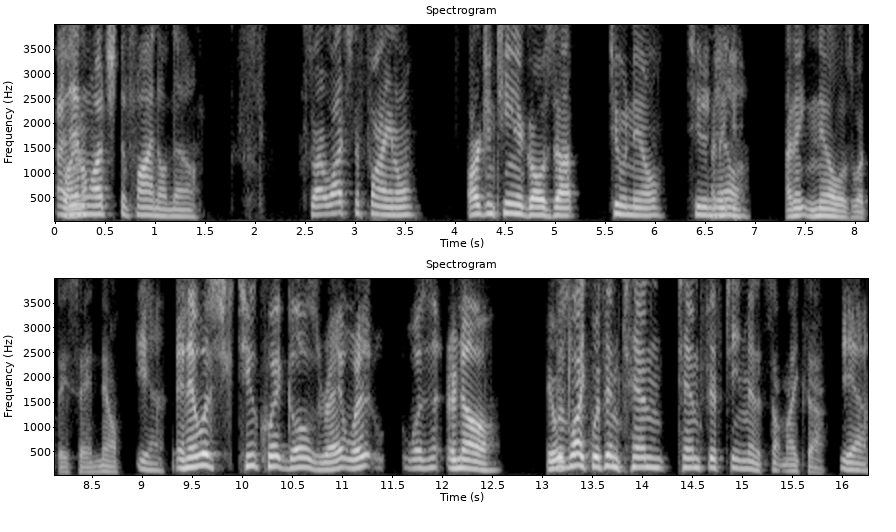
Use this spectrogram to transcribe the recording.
I didn't watch the final, no. So I watched the final. Argentina goes up 2 0. 2 I think 0. I think nil is what they say. Nil. Yeah. And it was two quick goals, right? What wasn't or no? It was like within 10, 10, 15 minutes, something like that. Yeah.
